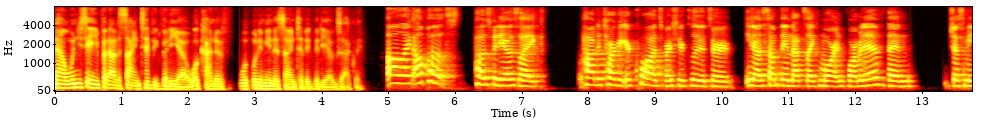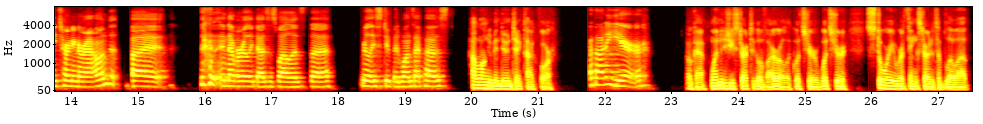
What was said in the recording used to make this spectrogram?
Now, when you say you put out a scientific video, what kind of what, what do you mean a scientific video exactly? Oh, like I'll post post videos like how to target your quads versus your glutes, or you know something that's like more informative than just me turning around. But it never really does as well as the really stupid ones I post. How long have you been doing TikTok for? About a year. Okay. When did you start to go viral? Like what's your what's your story where things started to blow up?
